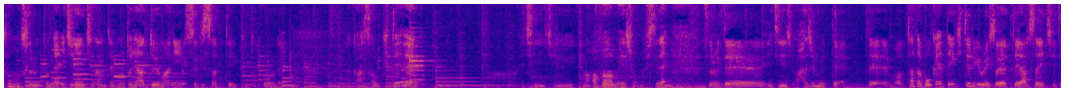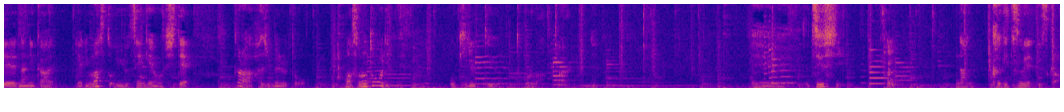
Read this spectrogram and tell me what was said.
ともするとね一日なんて本当にあっという間に過ぎ去っていくところでなんか朝起きて一日、まあ、アファーメーションをしてね、それで一日を始めて、でもうただボケて生きてるよりそうやって朝一で何かやりますという宣言をしてから始めると、まあ、その通りね、起きるっていうところはあるよね。えー、剛、はい、何ヶ月目ですか？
